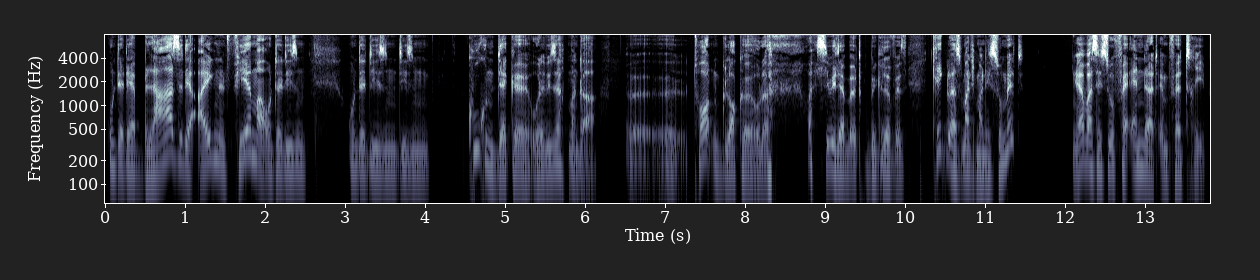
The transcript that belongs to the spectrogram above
unter der Blase der eigenen Firma, unter diesem, unter diesem, diesem Kuchendecke oder wie sagt man da, äh, äh Tortenglocke oder weiß ich, wie der Begriff ist, kriegt man das manchmal nicht so mit ja, was sich so verändert im Vertrieb.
